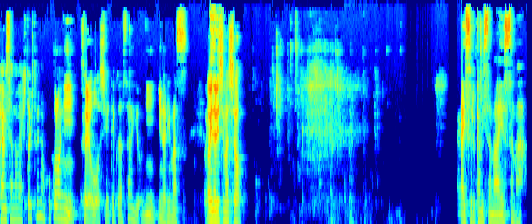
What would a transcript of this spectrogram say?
神様が一人一人の心にそれを教えてくださるように祈ります。お祈りしましょう。愛する神様、イエス様。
